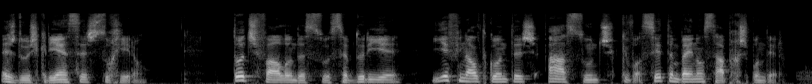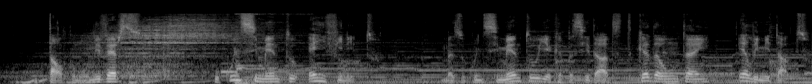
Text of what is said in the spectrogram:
As duas crianças sorriram. Todos falam da sua sabedoria e, afinal de contas, há assuntos que você também não sabe responder. Tal como o universo, o conhecimento é infinito, mas o conhecimento e a capacidade de cada um tem é limitado.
